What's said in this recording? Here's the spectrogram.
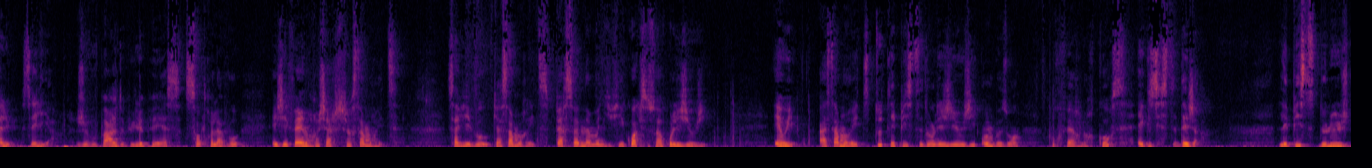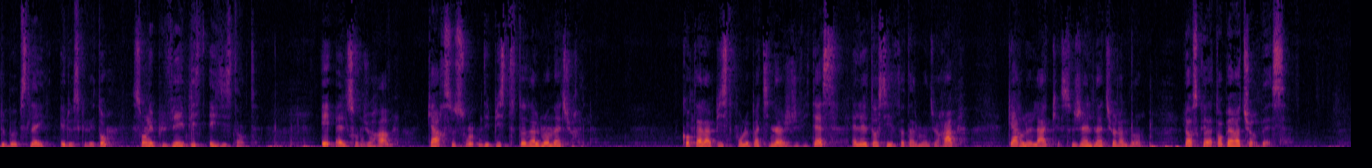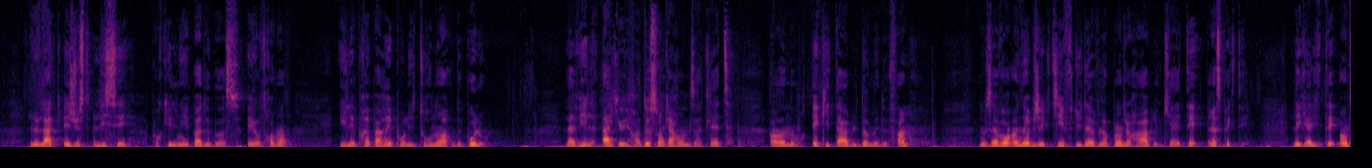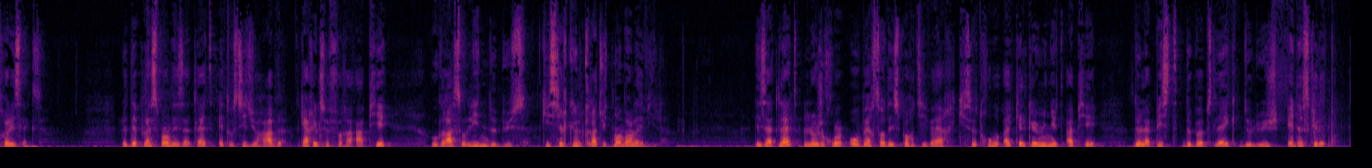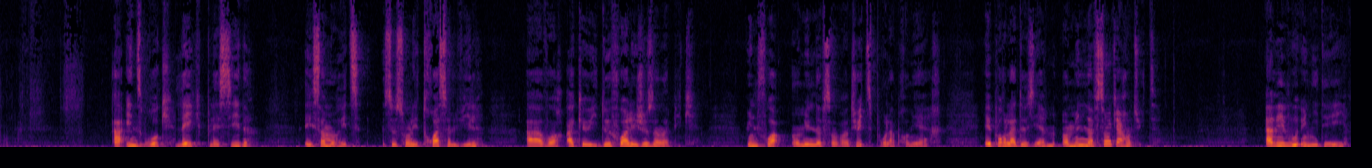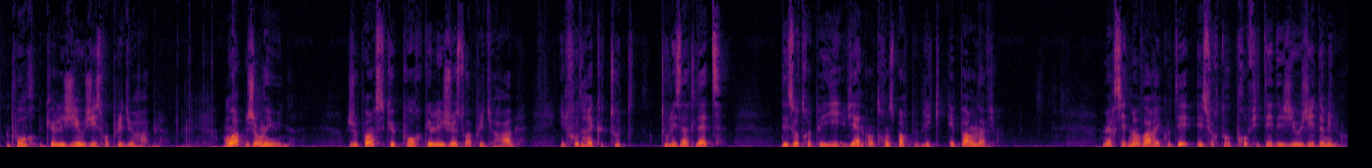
Salut, c'est Lia. Je vous parle depuis l'EPS, Centre Lavaux, et j'ai fait une recherche sur Saint-Moritz. Saviez-vous qu'à Saint-Moritz, personne n'a modifié quoi que ce soit pour les géologies? Eh oui, à Saint-Moritz, toutes les pistes dont les géologies ont besoin pour faire leurs courses existent déjà. Les pistes de luge, de bobsleigh et de skeleton sont les plus vieilles pistes existantes. Et elles sont durables car ce sont des pistes totalement naturelles. Quant à la piste pour le patinage de vitesse, elle est aussi totalement durable car le lac se gèle naturellement lorsque la température baisse. Le lac est juste lissé pour qu'il n'y ait pas de bosse et autrement, il est préparé pour les tournois de polo. La ville accueillera 240 athlètes à un nombre équitable d'hommes et de femmes. Nous avons un objectif du développement durable qui a été respecté l'égalité entre les sexes. Le déplacement des athlètes est aussi durable car il se fera à pied ou grâce aux lignes de bus qui circulent gratuitement dans la ville. Les athlètes logeront au berceau des sports d'hiver qui se trouve à quelques minutes à pied de la piste de bobsleigh, de luge et de skeleton. À Innsbruck, Lake Placid et Saint-Moritz, ce sont les trois seules villes à avoir accueilli deux fois les Jeux olympiques une fois en 1928 pour la première et pour la deuxième en 1948. Avez-vous une idée pour que les JOJ soient plus durables? Moi, j'en ai une. Je pense que pour que les Jeux soient plus durables, il faudrait que tous les athlètes des autres pays viennent en transport public et pas en avion. Merci de m'avoir écouté et surtout profitez des JOJ 2020.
